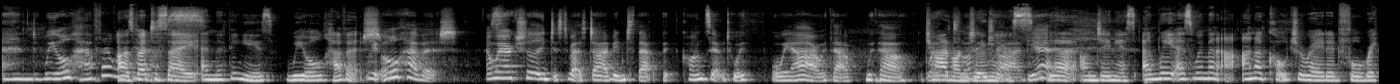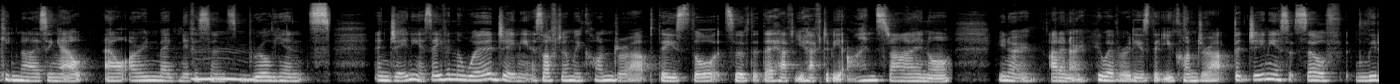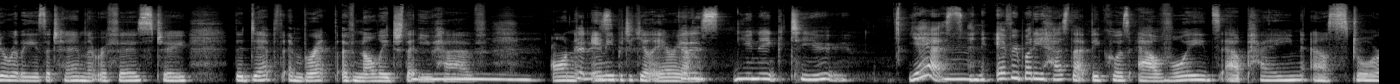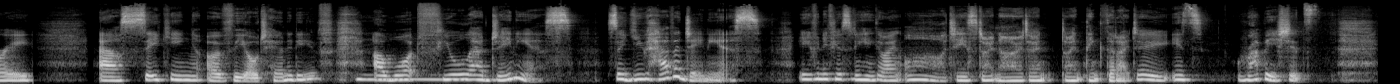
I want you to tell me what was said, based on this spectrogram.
And we all have that. I was about to say, and the thing is, we all have it. we all have it. And we're actually just about to dive into that with- concept with, or we are with our with our tribe on genius. Tribe. Yeah. on genius. And we as women are unacculturated for recognizing our our own magnificence, Mm. brilliance, and genius. Even the word genius, often we conjure up these thoughts of that they have you have to be Einstein or you know, I don't know, whoever it is that you conjure up. But genius itself literally is a term that refers to the depth and breadth of knowledge that you have on Mm. That is- any particular area. That is unique to you. Yes, and everybody has that because our voids, our pain, our story, our seeking of the alternative are what fuel our genius. So you have a genius. Even if you're sitting here going, "Oh, geez, don't know, don't don't think that I do," is rubbish. It's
